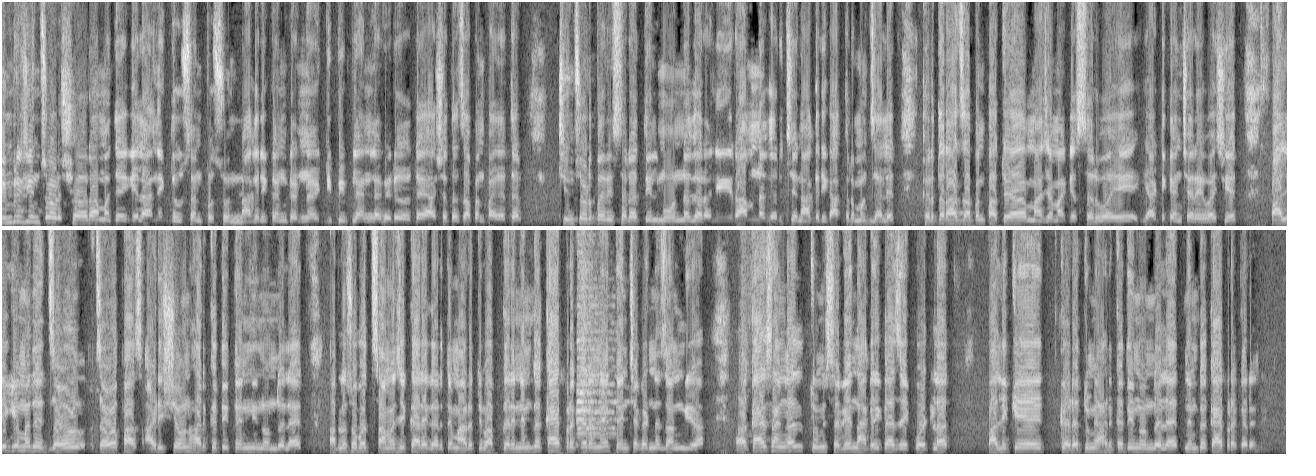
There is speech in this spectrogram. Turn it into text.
पिंपरी चिंचवड शहरामध्ये गेल्या अनेक दिवसांपासून नागरिकांकडनं डीपी प्लॅनला विरोध होत आहे अशातच आपण पाहिलं तर चिंचवड परिसरातील मोहननगर आणि रामनगरचे नागरिक आक्रमक झालेत. खरं तर आज आपण पाहतोया माझ्या मागे सर्व हे या ठिकाणच्या रहिवासी आहेत. पालिकेमध्ये जवळ जवळपास अडीचशेहून हरकती त्यांनी नोंदवल्या आहेत. आपल्यासोबत सामाजिक कार्यकर्ते मारुती बापकरे नेमकं काय प्रकरण आहे त्यांच्याकडनं जाणून घेऊया. काय सांगाल? तुम्ही सगळे नागरिक आज एकवटलात. पालिकेकडे तुम्ही हरकती नोंदवल्या आहेत. नेमकं काय प्रकरण आहे?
